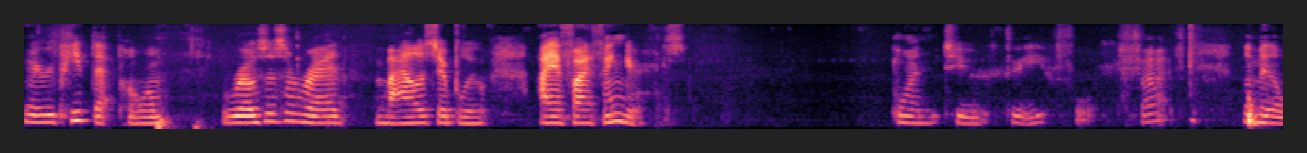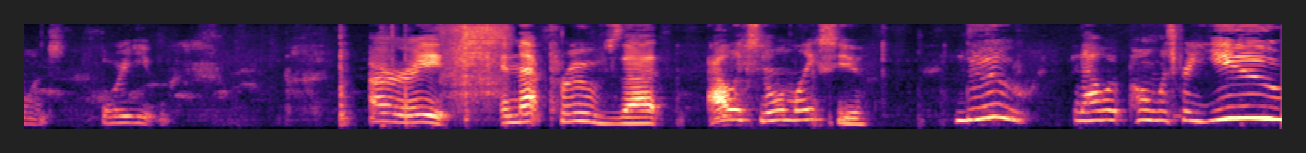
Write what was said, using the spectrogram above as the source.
Let me repeat that poem. Roses are red, violets are blue. I have five fingers. One, two, three, four, five. the middle ones for you. All right, and that proves that Alex, no one likes you. No, that poem was for you.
